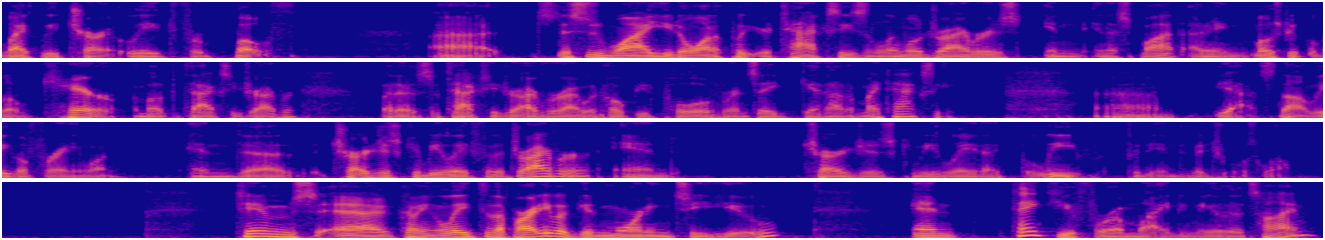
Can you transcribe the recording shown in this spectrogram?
likely chart lead for both. Uh, this is why you don't want to put your taxis and limo drivers in, in a spot. I mean, most people don't care about the taxi driver, but as a taxi driver, I would hope you'd pull over and say, "Get out of my taxi." Um, yeah, it's not legal for anyone. And uh, charges can be laid for the driver, and charges can be laid, I believe, for the individual as well. Tim's uh, coming late to the party, but good morning to you, and thank you for reminding me of the time,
